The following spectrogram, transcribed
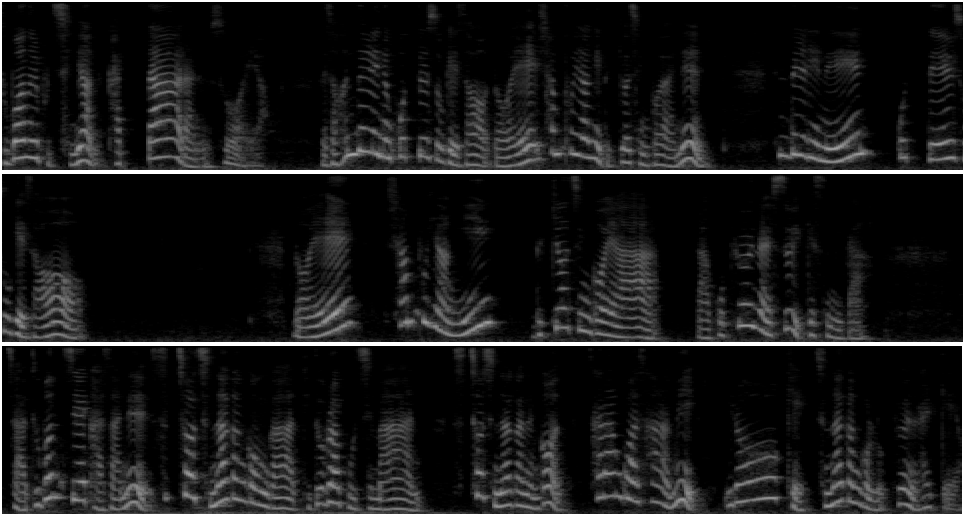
두 번을 붙이면 같다라는 수어예요. 그래서 흔들리는 꽃들 속에서 너의 샴푸 향이 느껴진 거야는 흔들리는 꽃들 속에서 너의 샴푸 향이 느껴진 거야 라고 표현할 수 있겠습니다. 자, 두 번째 가사는 스쳐 지나간 건가 뒤돌아보지만 스쳐 지나가는 건 사람과 사람이 이렇게 지나간 걸로 표현을 할게요.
